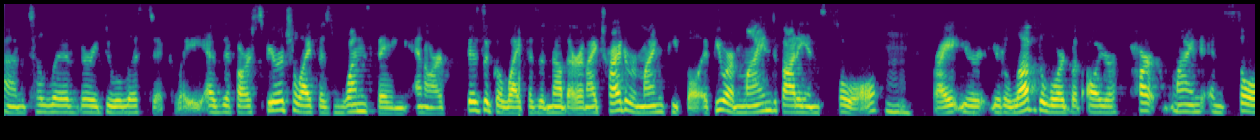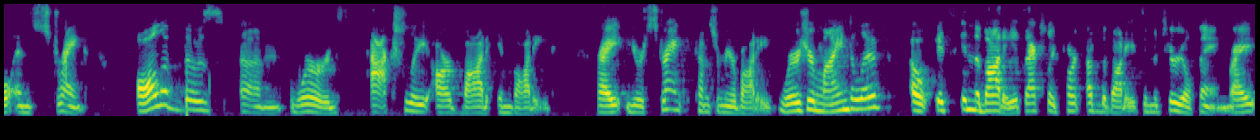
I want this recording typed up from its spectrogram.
um, to live very dualistically, as if our spiritual life is one thing and our physical life is another. And I try to remind people if you are mind, body, and soul, mm right? You're you're to love the Lord with all your heart, mind, and soul and strength. All of those um, words actually are body embodied, right? Your strength comes from your body. Where's your mind live? Oh, it's in the body. It's actually part of the body. It's a material thing, right?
